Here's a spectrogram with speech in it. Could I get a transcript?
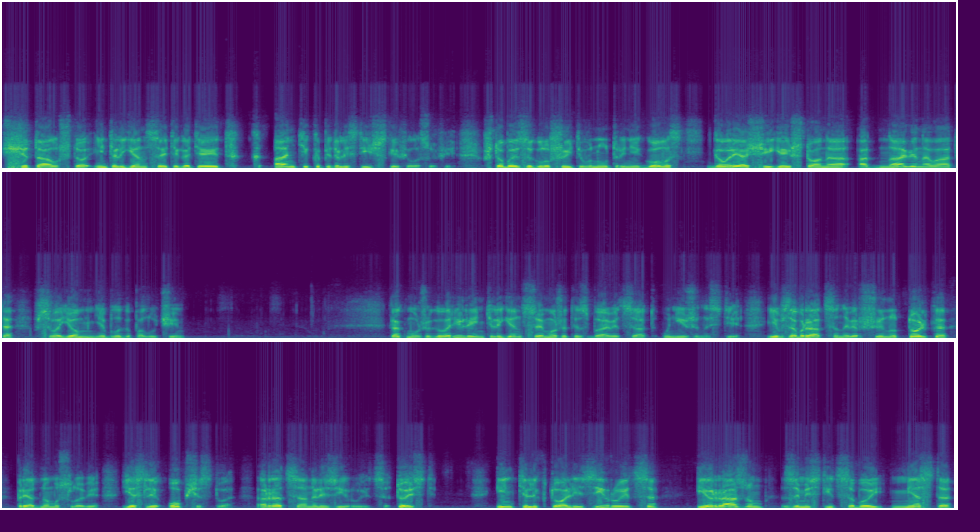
считал, что интеллигенция тяготеет к антикапиталистической философии, чтобы заглушить внутренний голос, говорящий ей, что она одна виновата в своем неблагополучии. Как мы уже говорили, интеллигенция может избавиться от униженности и взобраться на вершину только при одном условии, если общество рационализируется, то есть интеллектуализируется и разум заместит собой место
